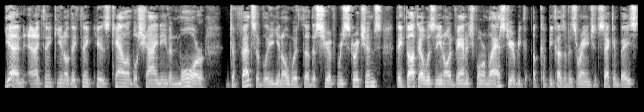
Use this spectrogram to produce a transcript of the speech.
Yeah, and, and I think you know they think his talent will shine even more defensively. You know, with the, the shift restrictions, they thought that was you know advantage for him last year because, uh, because of his range at second base,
